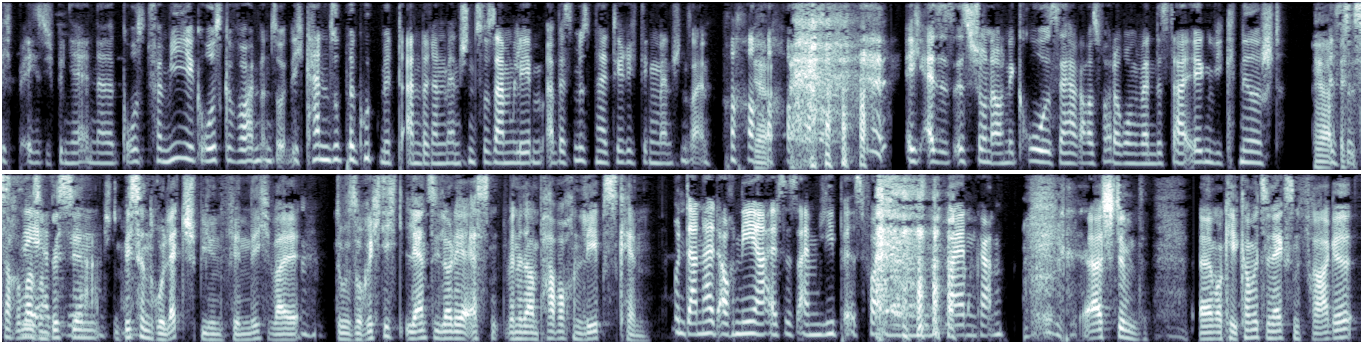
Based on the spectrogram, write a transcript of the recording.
ich, also ich bin ja in einer großen Familie groß geworden und so, und ich kann super gut mit anderen Menschen zusammenleben, aber es müssen halt die richtigen Menschen sein. Ja. ich, also es ist schon auch eine große Herausforderung, wenn das da irgendwie knirscht. Ja, ist es ist auch immer so ein bisschen, ein bisschen Roulette spielen, finde ich, weil mhm. du so richtig lernst die Leute ja erst, wenn du da ein paar Wochen lebst, kennen. Und dann halt auch näher, als es einem lieb ist, vor allem, wenn man sie nicht leiden kann. Ja, stimmt. Ähm, okay, kommen wir zur nächsten Frage.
